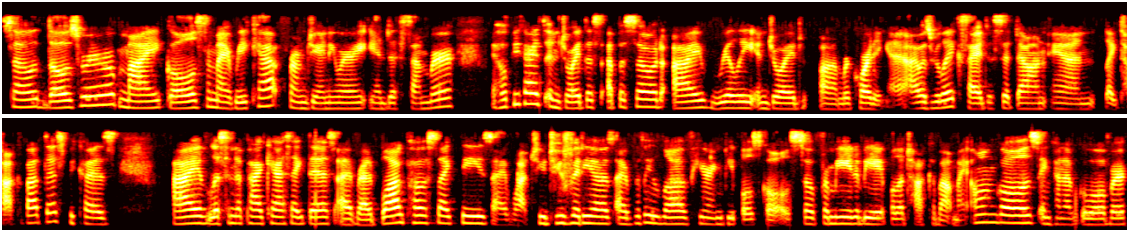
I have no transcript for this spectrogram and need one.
So those were my goals and my recap from January and December. I hope you guys enjoyed this episode. I really enjoyed um, recording it. I was really excited to sit down and like talk about this because I've listened to podcasts like this, I've read blog posts like these, I watch YouTube videos. I really love hearing people's goals. So for me to be able to talk about my own goals and kind of go over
